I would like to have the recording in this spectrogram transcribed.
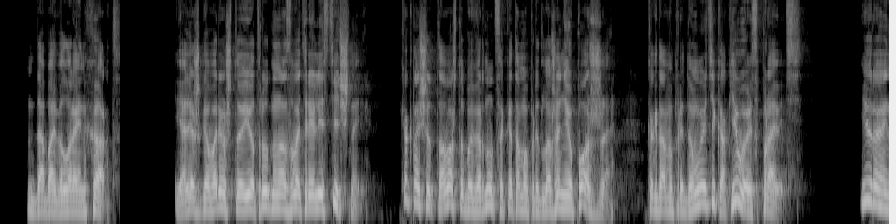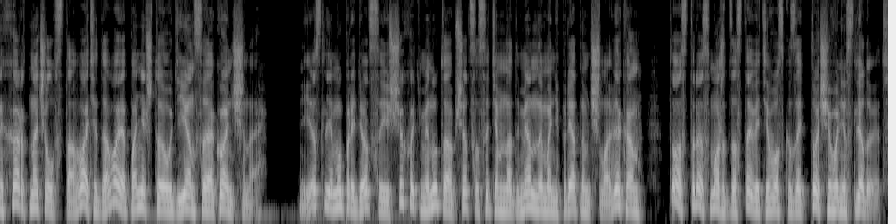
— добавил Рейнхард. «Я лишь говорю, что её трудно назвать реалистичной. Как насчет того, чтобы вернуться к этому предложению позже, когда вы придумаете, как его исправить?» И Райнхард начал вставать, давая понять, что аудиенция окончена. Если ему придётся ещё хоть минуту общаться с этим надменным и неприятным человеком, то стресс может заставить его сказать то, чего не следует.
